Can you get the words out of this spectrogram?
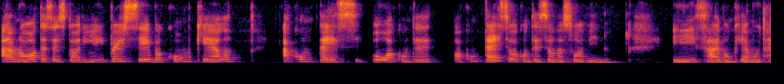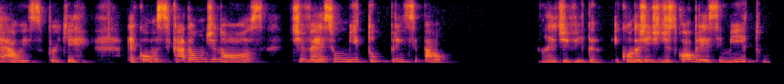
Anota essa historinha e perceba como que ela acontece ou aconte acontece ou aconteceu na sua vida. E saibam que é muito real isso, porque é como se cada um de nós tivesse um mito principal né, de vida. E quando a gente descobre esse mito,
